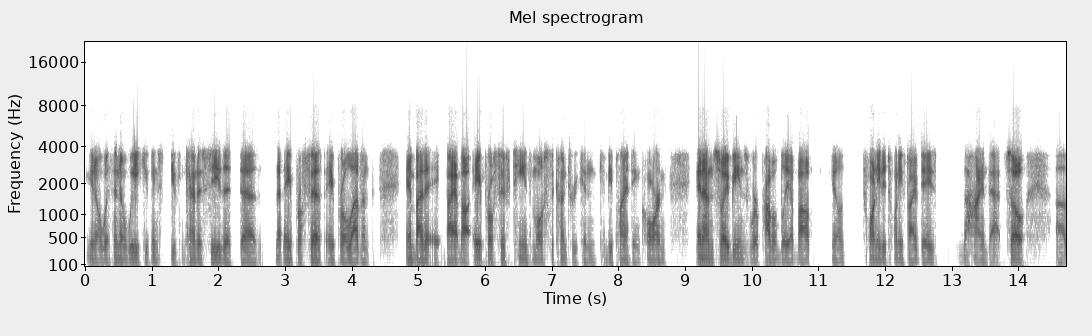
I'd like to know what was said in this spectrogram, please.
you know, within a week, you can you can kind of see that uh, that April 5th, April 11th, and by the by about April 15th, most of the country can can be planting corn, and on soybeans, we're probably about you know 20 to 25 days behind that. So uh,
